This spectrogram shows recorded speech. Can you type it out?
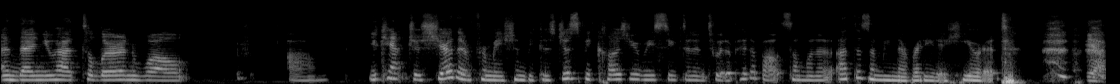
and then you had to learn, well, um, you can't just share the information because just because you received an intuitive hit about someone, uh, that doesn't mean they're ready to hear it. Yeah,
